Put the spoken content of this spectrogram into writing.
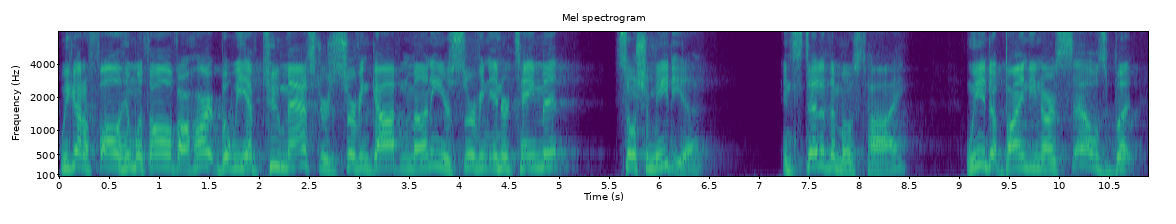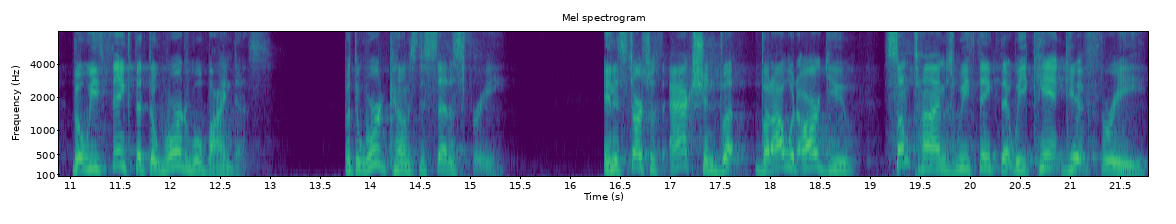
We got to follow Him with all of our heart, but we have two masters serving God and money or serving entertainment, social media instead of the Most High. We end up binding ourselves, but, but we think that the Word will bind us. But the Word comes to set us free. And it starts with action, but, but I would argue sometimes we think that we can't get free,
